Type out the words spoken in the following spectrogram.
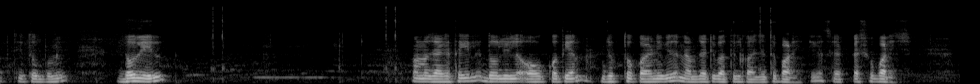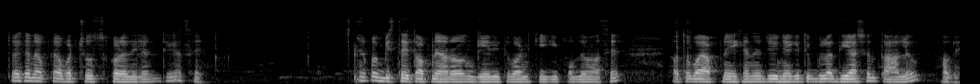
আপতিত ভূমি, দলিল, অন্য জায়গা থেকে দলিল ও কতিয়ান যুক্ত করে নিবে নামজাটি বাতিল করা যেতে পারে, ঠিক আছে? একটা সুপারিশ। তো এখানে আপনি আবার চুজ করে দিলেন, ঠিক আছে? এরপর বিস্তারিত আপনি আরও গিয়ে দিতে পারেন কী কী প্রবলেম আছে, অথবা আপনি এখানে যদি নেগেটিভগুলো দিয়ে আসেন, তাহলেও হবে।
